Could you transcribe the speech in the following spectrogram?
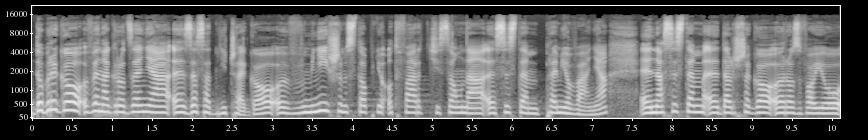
dobrego wynagrodzenia zasadniczego. W mniejszym stopniu otwarci są na system premiowania, na system dalszego rozwoju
